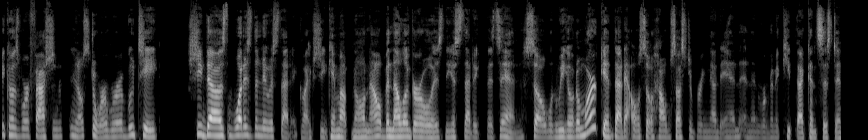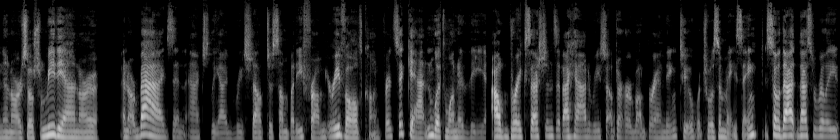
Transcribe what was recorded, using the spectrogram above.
because we're a fashion, you know, store, we're a boutique she does what is the new aesthetic? Like she came up, no, now Vanilla Girl is the aesthetic that's in. So when we go to market, that also helps us to bring that in. And then we're going to keep that consistent in our social media and our and our bags. And actually, I reached out to somebody from your Evolve conference again with one of the outbreak sessions that I had. Reached out to her about branding too, which was amazing. So that that's really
